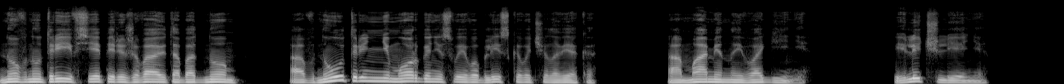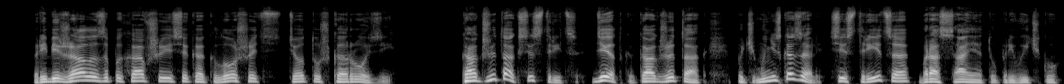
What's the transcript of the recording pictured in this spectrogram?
Но внутри все переживают об одном — о внутреннем органе своего близкого человека, о маминой вагине или члене. Прибежала запыхавшаяся, как лошадь, тетушка Рози. «Как же так, сестрица? Детка, как же так? Почему не сказали? Сестрица, бросай эту привычку».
